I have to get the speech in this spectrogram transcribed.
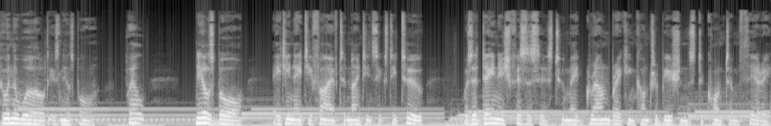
Who in the world is Niels Bohr? Well, Niels Bohr, 1885 to 1962, was a Danish physicist who made groundbreaking contributions to quantum theory,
